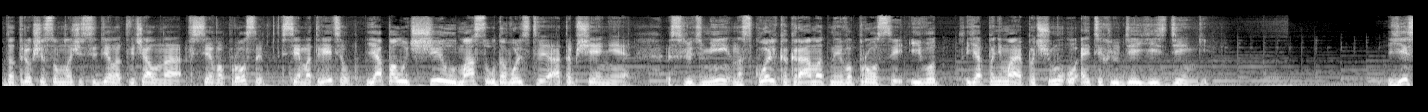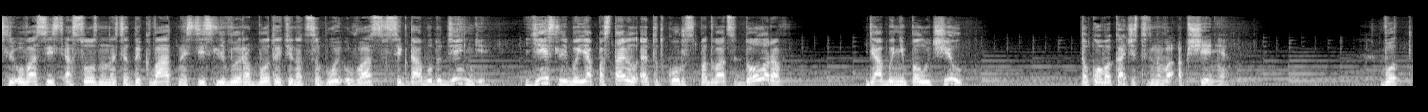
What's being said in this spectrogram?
до трех часов ночи сидел, отвечал на все вопросы, всем ответил. Я получил массу удовольствия от общения с людьми, насколько грамотные вопросы. И вот я понимаю, почему у этих людей есть деньги. Если у вас есть осознанность, адекватность, если вы работаете над собой, у вас всегда будут деньги. Если бы я поставил этот курс по 20 долларов, я бы не получил такого качественного общения. Вот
